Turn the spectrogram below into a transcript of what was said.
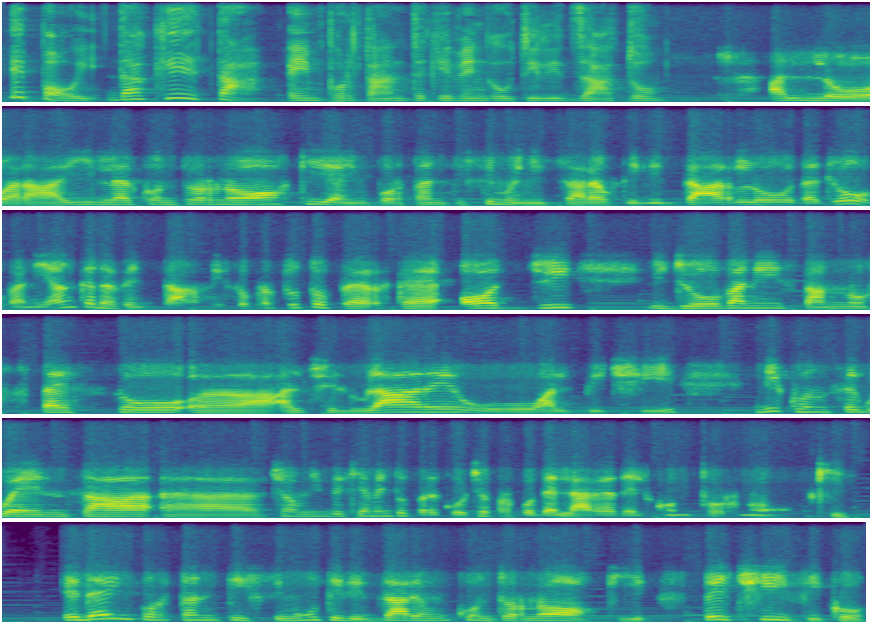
E poi da che età è importante che venga utilizzato? Allora, il contorno occhi è importantissimo iniziare a utilizzarlo da giovani, anche da 20 anni, soprattutto perché oggi i giovani stanno spesso eh, al cellulare o al PC, di conseguenza eh, c'è un invecchiamento precoce proprio dell'area del contorno occhi ed è importantissimo utilizzare un contorno occhi specifico,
